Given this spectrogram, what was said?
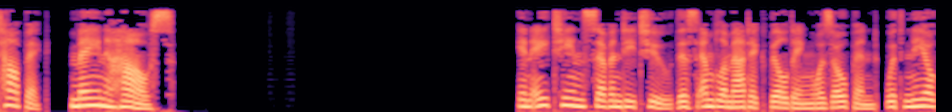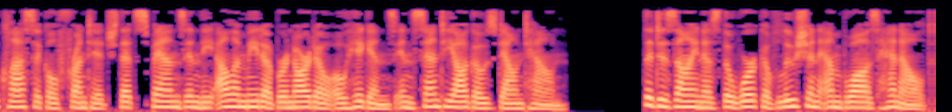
Topic: Main House. In 1872 this emblematic building was opened, with neoclassical frontage that spans in the Alameda Bernardo O'Higgins in Santiago's downtown. The design is the work of Lucien Ambroise Henault,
